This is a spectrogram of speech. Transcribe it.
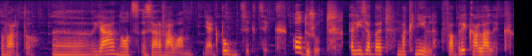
warto. Yy, Ja noc zarwałam, jak bum, cyk, cyk. Odrzut. Elizabeth McNeil, Fabryka lalek.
